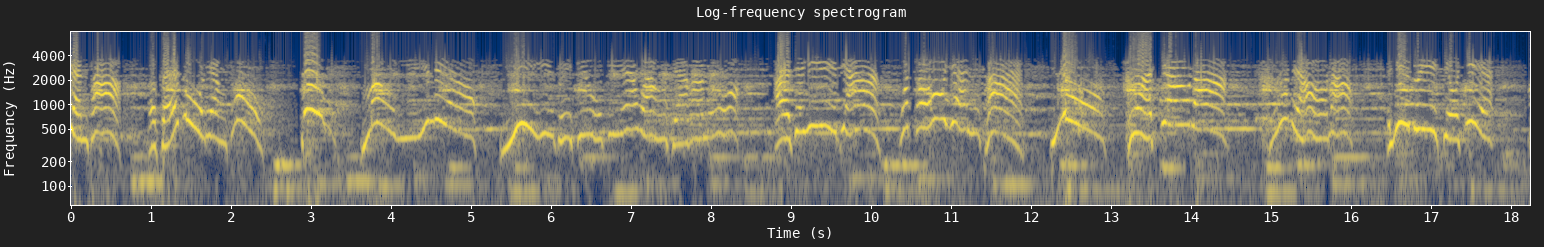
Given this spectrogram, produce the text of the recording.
见他盖住两头，哼忙一了，一对绣鞋往下落，而且一边我瞅眼看，哟，可笑了，可妙了，一对绣鞋像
